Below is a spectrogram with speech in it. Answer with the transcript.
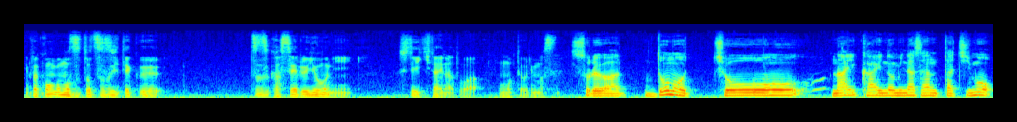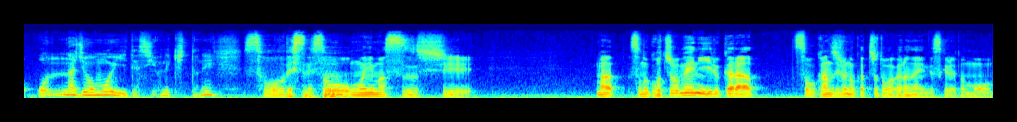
やっぱり今後もずっと続いていく続かせるようにしていきたいなとは思っております。それはどの町内会の皆さんたちも同じ思いですよねきっとね。そうですねそう思いますし、うん、まあその5丁目にいるからそう感じるのかちょっとわからないんですけれども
